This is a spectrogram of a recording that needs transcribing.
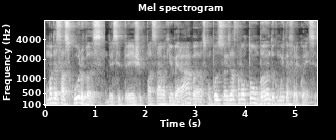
uma dessas curvas desse trecho que passava aqui em Uberaba, as composições estavam tombando com muita frequência.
